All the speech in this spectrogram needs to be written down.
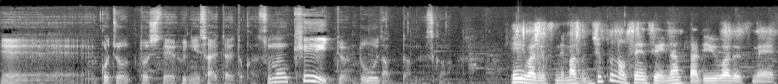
えー、校長として赴任されたりとかその経緯というのはどうだったんですか？経緯はですねまず塾の先生になった理由はですね、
